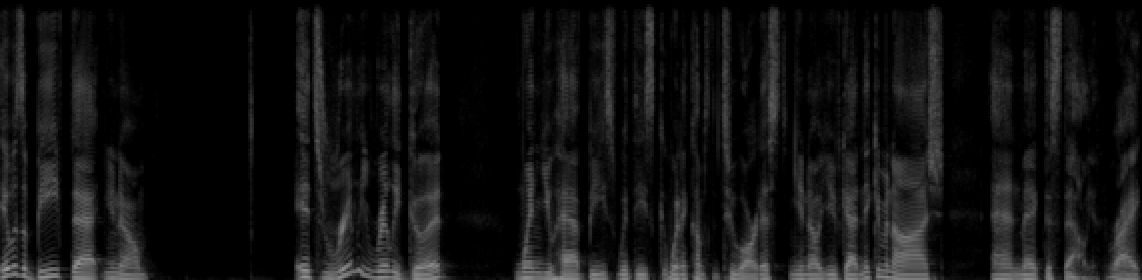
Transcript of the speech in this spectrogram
it was a beef that, you know, it's really, really good when you have beefs with these, when it comes to two artists. You know, you've got Nicki Minaj and Meg Thee Stallion, right?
